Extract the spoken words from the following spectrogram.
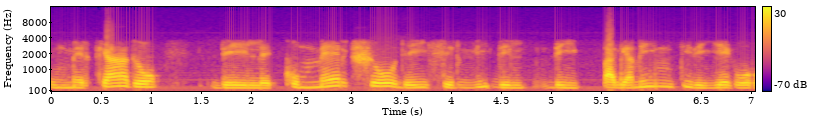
un mercato del commercio dei, servi- del, dei pagamenti degli eco,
